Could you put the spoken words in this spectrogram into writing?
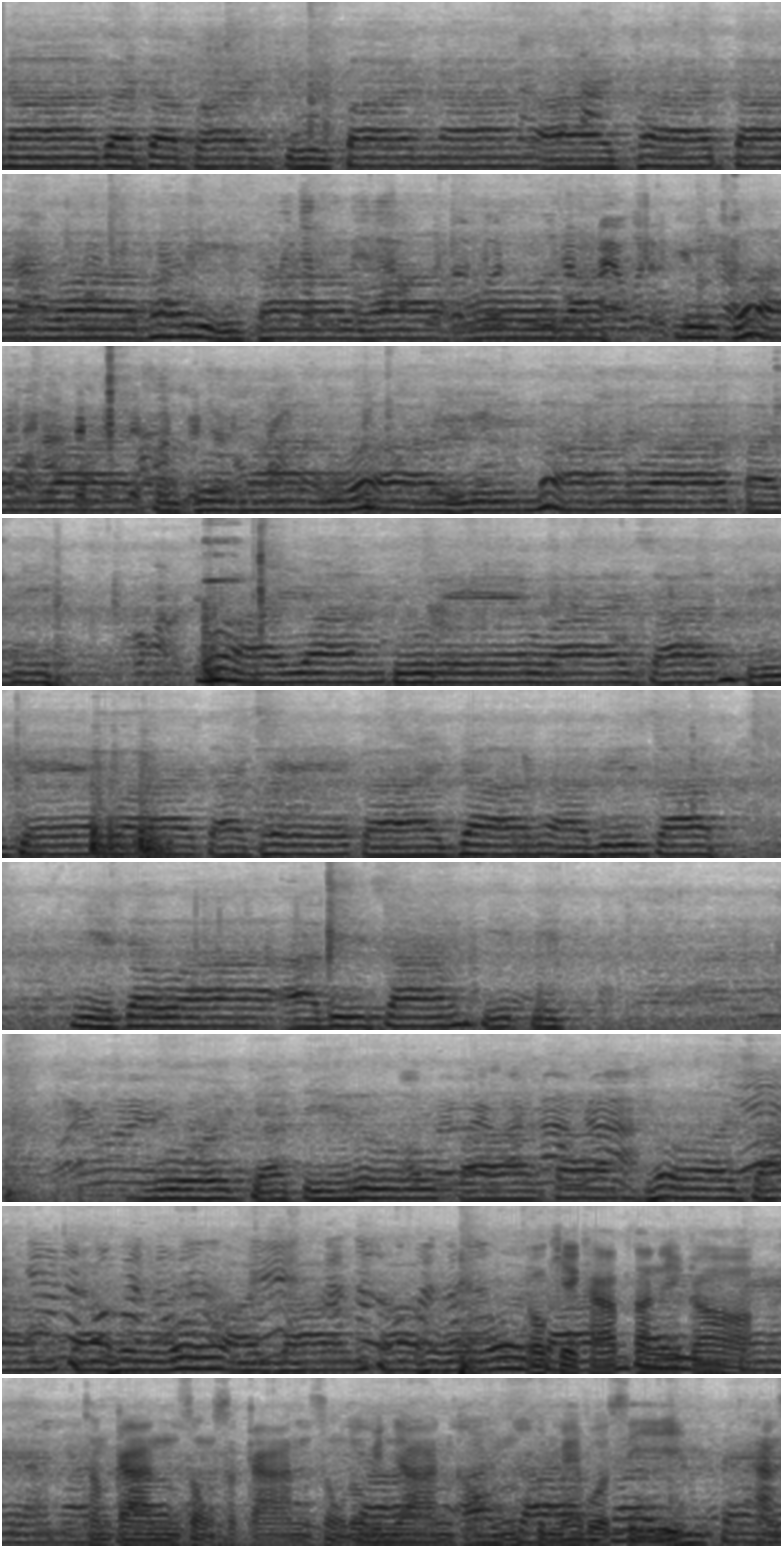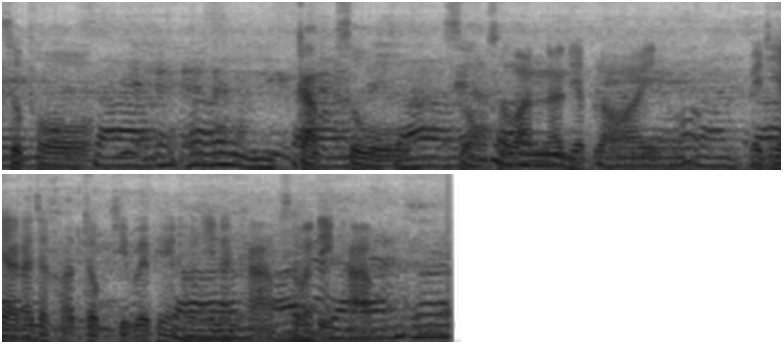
นากตปัจจุปานังอาชาตังวาภัยทาวาโอระลิขังวาสุขุมังวาหินังวาปนิวายังทุเรวาสันติเกวาตะเทกายังอภิสัตหิตวาอภิสังกิปิต มุจติรูปากันโทสังคโหอสังคโหโอเคครับ ตอนนี้ก็ทำการส่งสการส่งดวงวิญญาณของคุณแม่บัวศรีหานสุโพกลับสู่สวงสวรรค์แล้วเรียบร้อย วิทยาก็จะขอจบคลิปไว้เพียงเท่านี้นะครับ สวัสดีครับ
